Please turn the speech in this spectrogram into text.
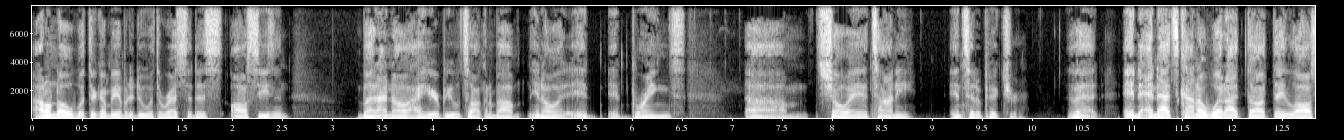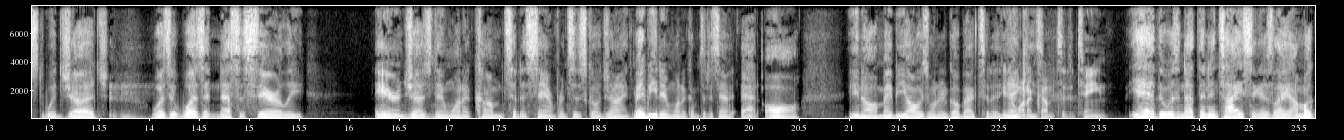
I don't know what they're gonna be able to do with the rest of this off season, but I know I hear people talking about. You know, it it brings um, Shohei Ohtani into the picture. That and and that's kind of what I thought they lost with Judge was it wasn't necessarily Aaron Judge didn't want to come to the San Francisco Giants. Maybe he didn't want to come to the San at all. You know, maybe he always wanted to go back to the he Yankees. Didn't want to come to the team. Yeah, there was nothing enticing. It's like I'm a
